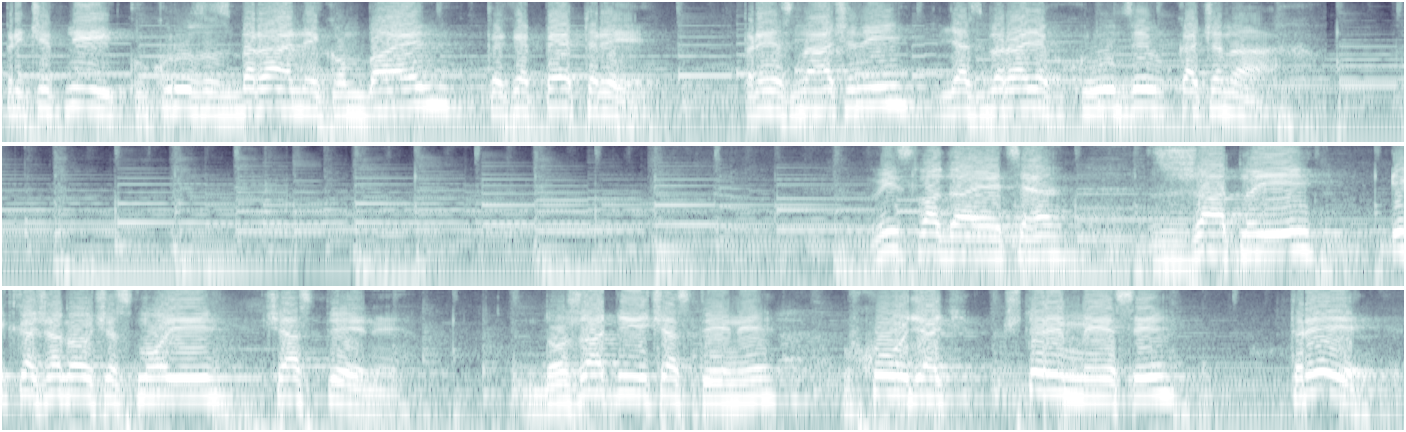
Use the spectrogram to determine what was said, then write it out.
причепний кукурузозбиральний комбайн ККП-3, призначений для збирання кукурудзи в качанах. Він складається з жатної і качаночисної частини. До жатньої частини входять 4 миси, 3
